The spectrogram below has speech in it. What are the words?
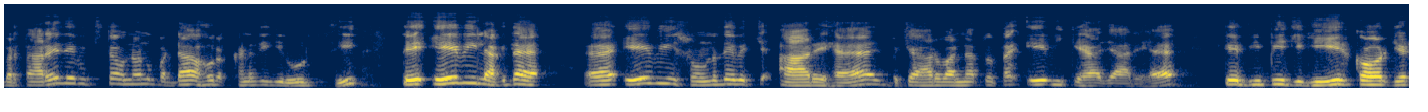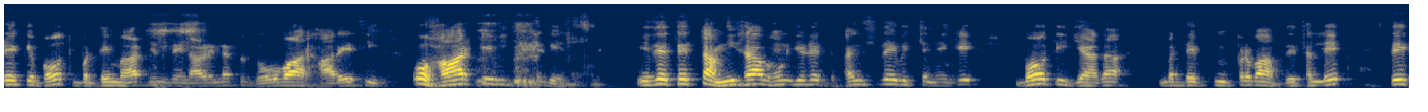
ਵਰਤਾਰੇ ਦੇ ਵਿੱਚ ਤਾਂ ਉਹਨਾਂ ਨੂੰ ਵੱਡਾ ਉਹ ਰੱਖਣ ਦੀ ਜ਼ਰੂਰਤ ਸੀ। ਤੇ ਇਹ ਵੀ ਲੱਗਦਾ ਹੈ ਇਹ ਵੀ ਸੁਣਨ ਦੇ ਵਿੱਚ ਆ ਰਿਹਾ ਹੈ ਵਿਚਾਰਵਾਨਾਂ ਤੋਂ ਤਾਂ ਇਹ ਵੀ ਕਿਹਾ ਜਾ ਰਿਹਾ ਹੈ ਕਿ ਬੀਬੀ ਜਗੀਰ ਕੌਰ ਜਿਹੜੇ ਕਿ ਬਹੁਤ ਵੱਡੇ ਮਾਰਜਨ ਦੇ ਨਾਲ ਇਹਨਾਂ ਤੋਂ ਦੋ ਵਾਰ ਹਾਰੇ ਸੀ ਉਹ ਹਾਰ ਕੇ ਵੀ ਜਿੱਤ ਗਏ ਨੇ ਇਹਦੇ ਤੇ ਧਾਮੀ ਸਾਹਿਬ ਹੁਣ ਜਿਹੜੇ ਡਿਫੈਂਸ ਦੇ ਵਿੱਚ ਨੇਗੇ ਬਹੁਤ ਹੀ ਜ਼ਿਆਦਾ ਵੱਡੇ ਪ੍ਰਭਾਵ ਦੇ ਥੱਲੇ। ਤੇ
